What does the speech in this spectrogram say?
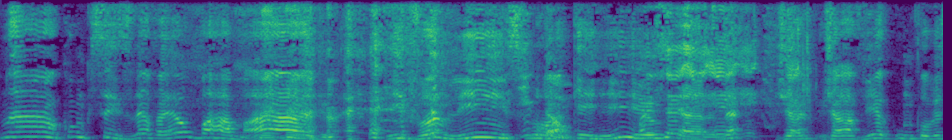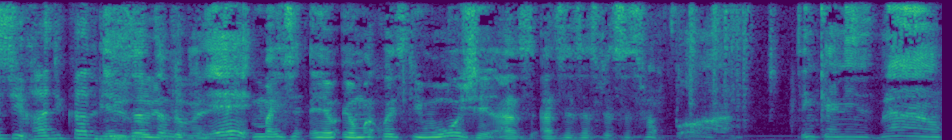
Não, como que vocês levam? É o Barra Mário, Ivan Lins pro Então, Rock in Rio, é- cara. é- né? é- já, já havia um começo de radicalismo ali também. É, mas é, é uma coisa que hoje, às, às vezes as pessoas falam, pô, tem Carlinhos Brown.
